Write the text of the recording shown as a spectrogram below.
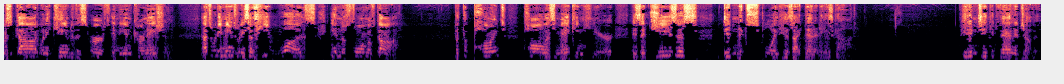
was God when he came to this earth in the incarnation. That's what he means when he says he was in the form of God. But the point Paul is making here is that Jesus didn't exploit his identity as God. He didn't take advantage of it.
